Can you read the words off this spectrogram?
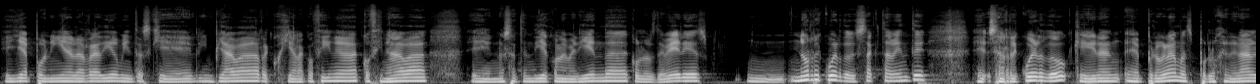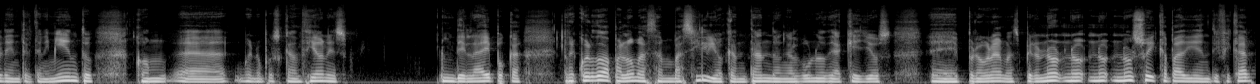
Ella ponía la radio mientras que limpiaba, recogía la cocina, cocinaba, eh, nos atendía con la merienda, con los deberes. No recuerdo exactamente, eh, o sea, recuerdo que eran eh, programas por lo general de entretenimiento con, bueno, pues canciones de la época. Recuerdo a Paloma San Basilio cantando en alguno de aquellos eh, programas, pero no, no, no, no soy capaz de identificar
